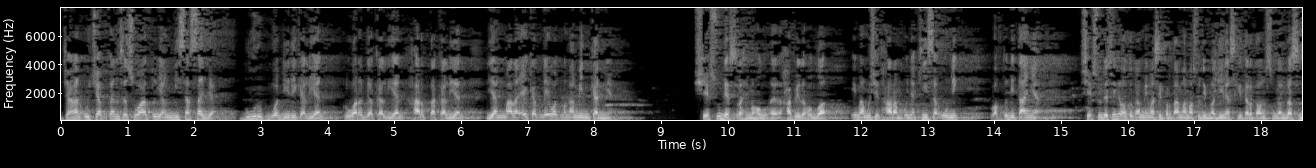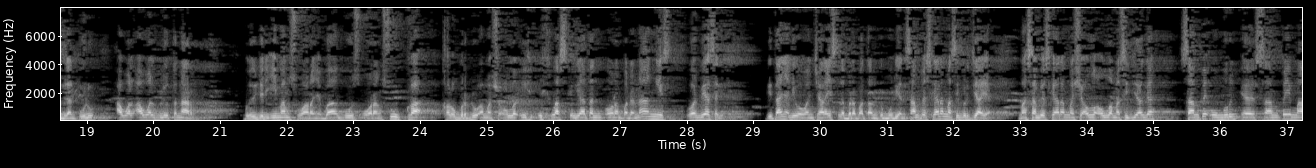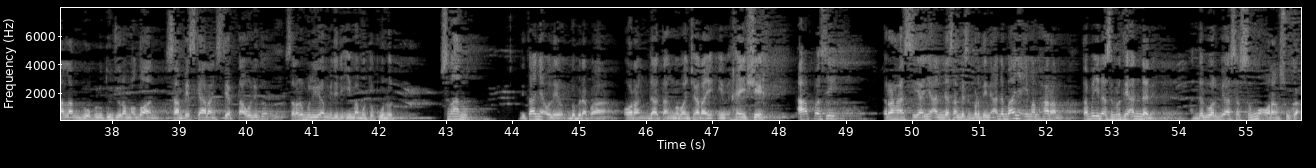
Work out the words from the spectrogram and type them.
Jangan ucapkan sesuatu yang bisa saja buruk buat diri kalian, keluarga kalian, harta kalian, yang malaikat lewat mengaminkannya. Syekh Sudes rahimahullah, eh, hafizahullah, Imam Masjid Haram punya kisah unik. Waktu ditanya, Syekh Sudes ini waktu kami masih pertama masuk di Madinah sekitar tahun 1990, awal-awal beliau tenar. Beliau jadi imam, suaranya bagus, orang suka. Kalau berdoa, Masya Allah, ikhlas kelihatan orang pada nangis. Luar biasa gitu. Ditanya di wawancara setelah berapa tahun kemudian. Sampai sekarang masih berjaya. Mas sampai sekarang Masya Allah Allah masih jaga. Sampai umur eh, sampai malam 27 Ramadan. Sampai sekarang setiap tahun itu. Selalu beliau menjadi imam untuk kunut. Selalu. Ditanya oleh beberapa orang datang mewawancarai. Hei Syekh. Apa sih rahasianya anda sampai seperti ini? Ada banyak imam haram. Tapi tidak seperti anda nih. Anda luar biasa. Semua orang suka.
